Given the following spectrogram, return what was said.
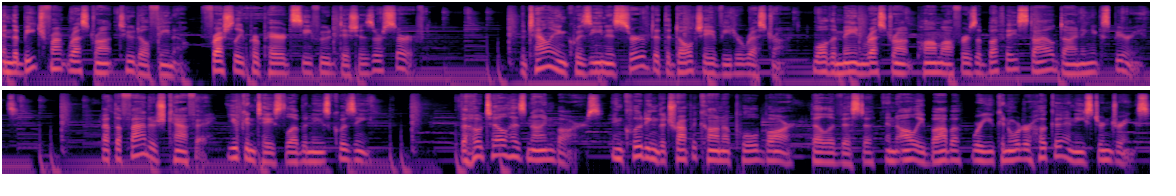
In the beachfront restaurant Tu Delfino, freshly prepared seafood dishes are served. Italian cuisine is served at the Dolce Vita restaurant, while the main restaurant Palm offers a buffet-style dining experience. At the Fatouche Cafe, you can taste Lebanese cuisine. The hotel has nine bars, including the Tropicana Pool Bar, Bella Vista, and Ali Baba, where you can order hookah and Eastern drinks.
